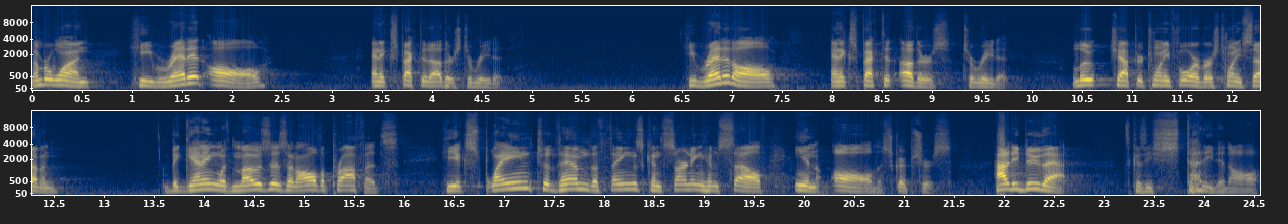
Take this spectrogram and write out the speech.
Number one, he read it all and expected others to read it. He read it all and expected others to read it. Luke chapter 24, verse 27. Beginning with Moses and all the prophets, he explained to them the things concerning himself in all the scriptures. How did he do that? It's because he studied it all,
